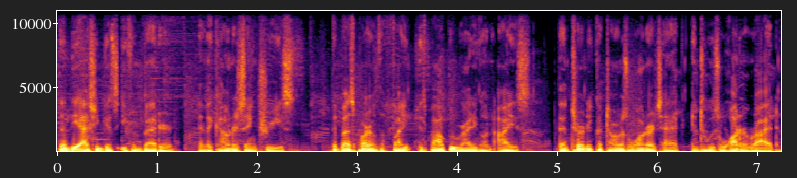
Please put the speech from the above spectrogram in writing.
Then the action gets even better, and the counters increase. The best part of the fight is Pakku riding on ice, then turning Katara's water attack into his water ride,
